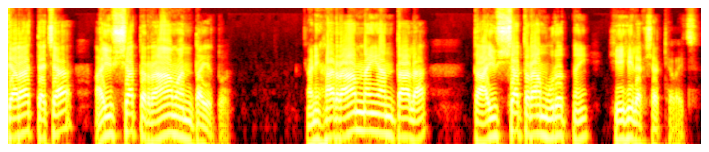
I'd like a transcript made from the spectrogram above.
त्याला त्याच्या आयुष्यात राम आणता येतो. आणि हा राम नाही आणता आला तर आयुष्यात राम उरत नाही हेही लक्षात ठेवायचं.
